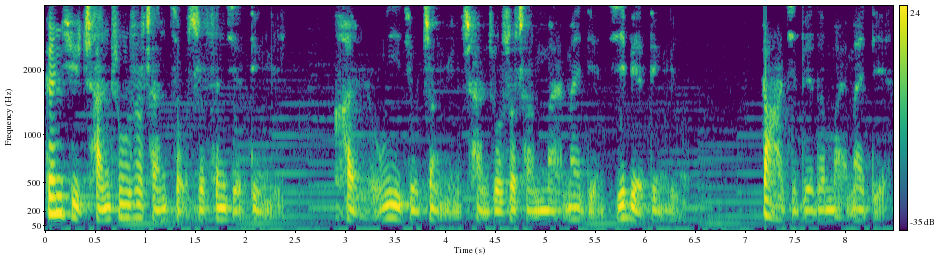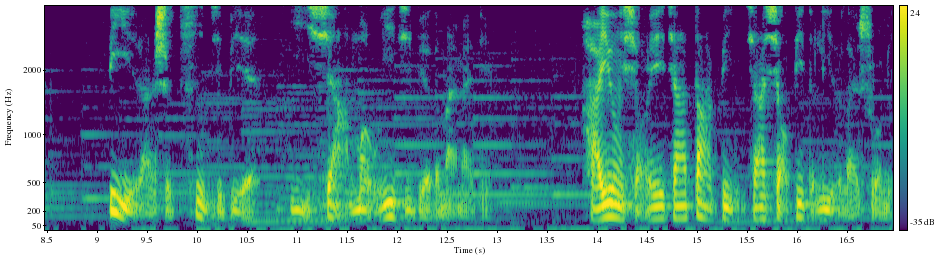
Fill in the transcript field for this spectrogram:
根据缠中说禅走势分解定理。很容易就证明缠中说禅买卖点级别定律，大级别的买卖点必然是次级别以下某一级别的买卖点。还用小 a 加大 B 加小 b 的例子来说明：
